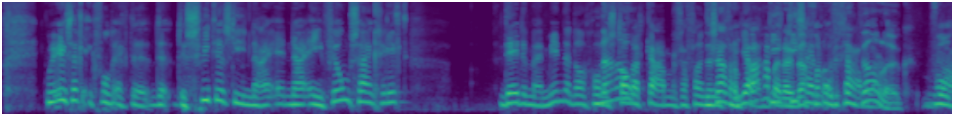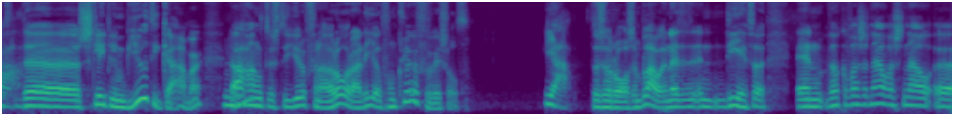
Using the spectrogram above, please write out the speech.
ik moet eerst zeggen, ik vond echt de, de, de suites die naar, naar één film zijn gericht, deden mij minder dan gewoon Nou, de standaardkamers. Waarvan Er zaten een van, paar ja, die, die dacht zijn van, oh, vind ik wel leuk. Bijvoorbeeld Ja. de Sleeping Beauty kamer. Daar Mhm. hangt dus de jurk van Aurora, die ook van kleur verwisselt. Ja, Tussen roze en blauw. En, het- en die heeft. eh, En welke was het nou? Was het nou eh,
